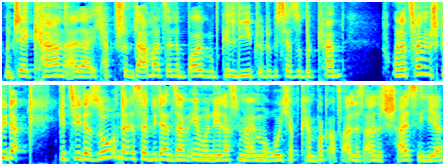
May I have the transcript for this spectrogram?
Und Jay Khan, Alter, ich habe schon damals seine Boygroup geliebt und du bist ja so bekannt. Und dann zwei Minuten später geht's wieder so und dann ist er wieder in seinem Emo, nee, lass mich mal immer ruhig, ich habe keinen Bock auf alles, alles scheiße hier.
